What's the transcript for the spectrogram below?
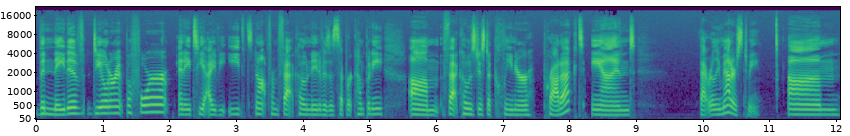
the Native deodorant before, N A T I V E. It's not from Fatco. Native is a separate company. Um, Fatco is just a cleaner product, and that really matters to me. Um,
